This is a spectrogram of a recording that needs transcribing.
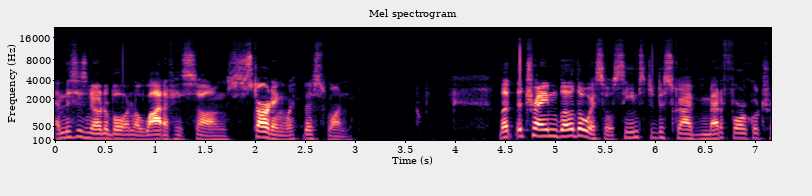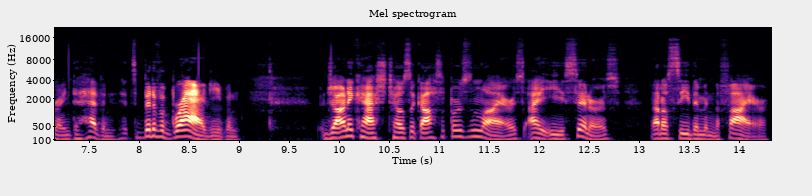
and this is notable in a lot of his songs, starting with this one. Let the train blow the whistle seems to describe a metaphorical train to heaven. It's a bit of a brag, even. Johnny Cash tells the gossipers and liars, i.e., sinners, that'll see them in the fire.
